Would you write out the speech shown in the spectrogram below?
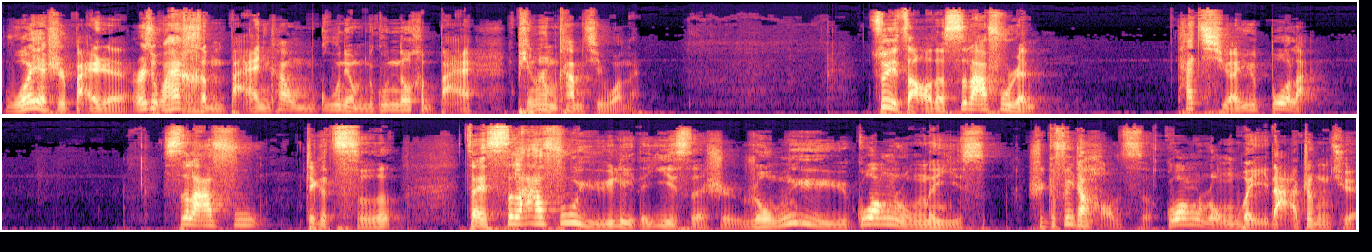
我也是白人，而且我还很白。你看我们姑娘，我们的姑娘都很白，凭什么看不起我们？最早的斯拉夫人，它起源于波兰。斯拉夫这个词，在斯拉夫语里的意思是荣誉与光荣的意思，是一个非常好的词，光荣、伟大、正确。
